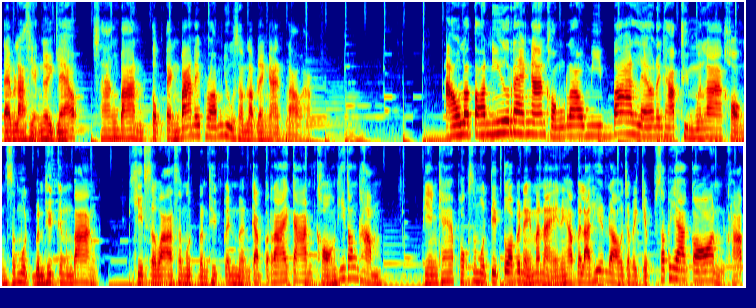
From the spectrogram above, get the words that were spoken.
ได้เวลาเสียเงินอีกแล้ว สร้างบ้านตกแต่งบ้านให้พร้อมอยู่สำหรับแรงงานของเราครับ เอาละตอนนี้แรงงานของเรามีบ้านแล้วนะครับ ถึงเวลาของสมุดบันทึกกันบ้าง คิดซะว่าสมุดบันทึกเป็นเหมือนกับรายการของที่ต้องทำเพียงแค่พกสมุดติดตัวไปไหนมาไหนนะครับ เวลาที่เราจะไปเก็บทรัพยากรครับ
